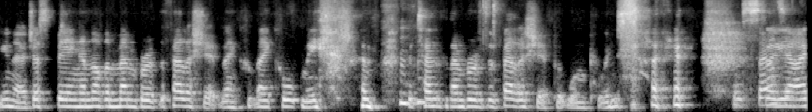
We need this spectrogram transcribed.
you know, just being another member of the fellowship. They they called me the tenth member of the fellowship at one point. So, it sounds so, yeah,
